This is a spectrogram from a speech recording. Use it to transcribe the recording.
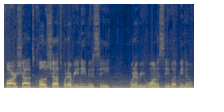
far shots, close shots, whatever you need me to see, whatever you want to see, let me know.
